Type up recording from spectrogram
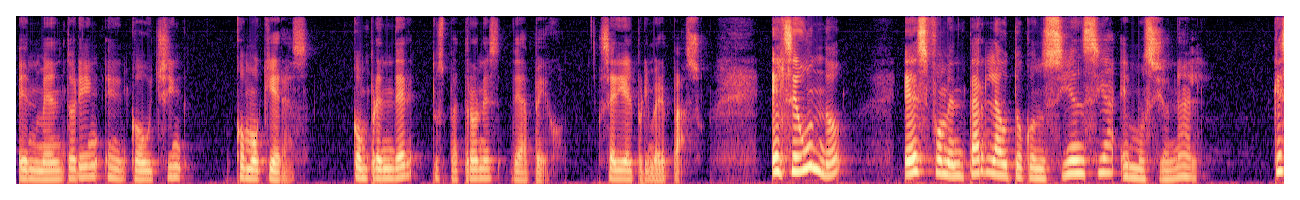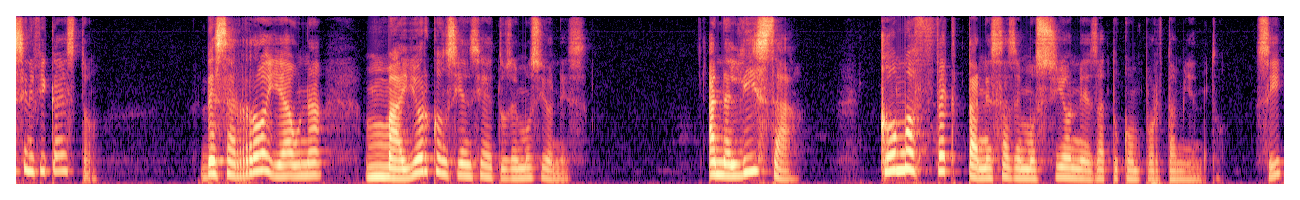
en mentoring, en coaching, como quieras. Comprender tus patrones de apego sería el primer paso. El segundo es fomentar la autoconciencia emocional. ¿Qué significa esto? Desarrolla una mayor conciencia de tus emociones. Analiza cómo afectan esas emociones a tu comportamiento, ¿sí?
